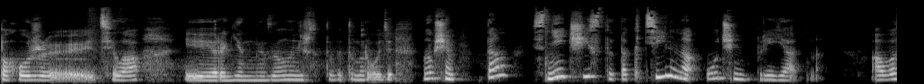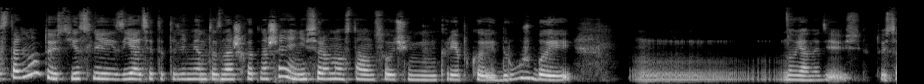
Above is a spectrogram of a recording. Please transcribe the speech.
похожие тела и эрогенные зоны или что-то в этом роде. Ну, в общем, там с ней чисто тактильно очень приятно. А в остальном, то есть, если изъять этот элемент из наших отношений, они все равно останутся очень крепкой дружбой, ну, я надеюсь. То есть,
